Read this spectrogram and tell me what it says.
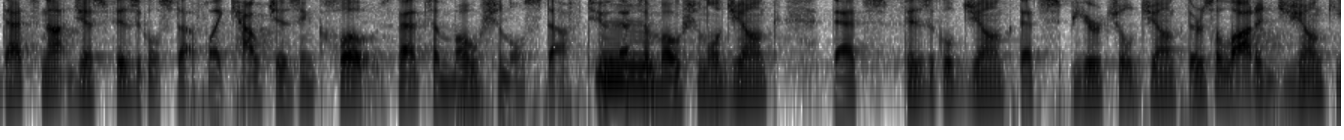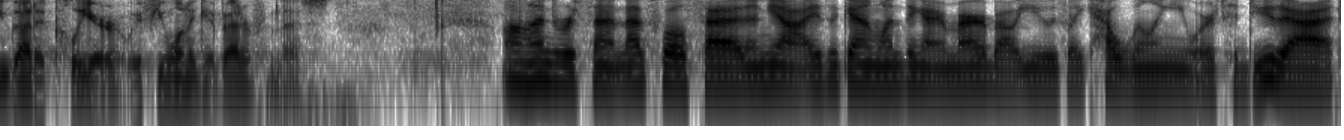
that's not just physical stuff like couches and clothes. That's emotional stuff too. Mm. That's emotional junk. That's physical junk. That's spiritual junk. There's a lot of junk you got to clear if you want to get better from this. A hundred percent. That's well said. And yeah, again, one thing I admire about you is like how willing you were to do that.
